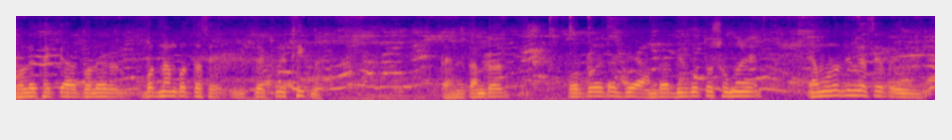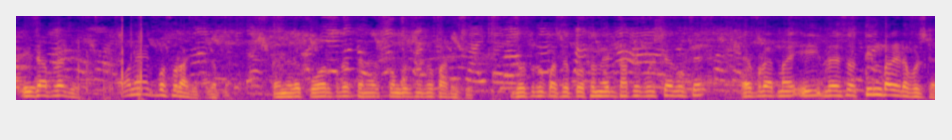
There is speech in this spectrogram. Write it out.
দলে থেকে দলের বদনাম করতেছে এটা অ্যাকচুয়ালি ঠিক না। তাই না, তো আমরা কর্পোরেটের যে আমরা বিগত সময়ে এমনও দিন গেছে, এই এই যাত্রা যে অনেক বছর আগে যাত্রা তাই না কর্পোরেট তাদের সঙ্গে সঙ্গে পাঠিয়েছে। যতটুকু আছে প্রথমে এক ধাপে পরিষ্কার করছে, এরপরে আপনার এই তিনবার এটা পরিষ্কার,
